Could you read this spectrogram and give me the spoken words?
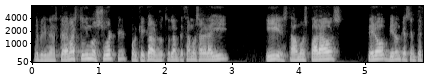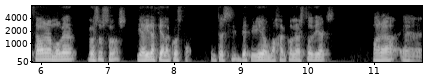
de primeras. Pero además tuvimos suerte porque, claro, nosotros la empezamos a ver allí y estábamos parados, pero vieron que se empezaban a mover los osos y a ir hacia la costa. Entonces decidieron bajar con las Zodiacs para eh,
